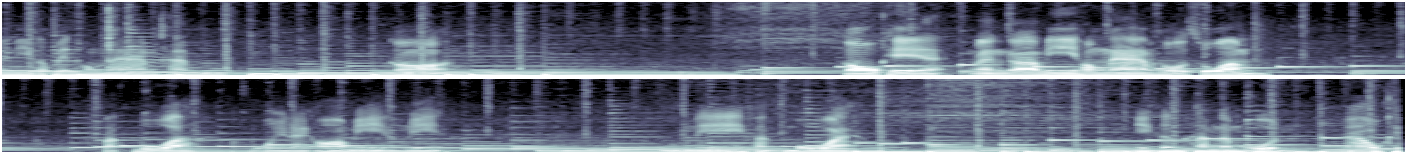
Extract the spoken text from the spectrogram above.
อันนี้ก็เป็นห้องน้ำครับ ก็ ก็โอเคอะ มันก็มีห้องน้ำโถส้วม ฝักบัว ฝักบัวอยู่ไหน อ๋อมีตรงนี้ ตรงนี้ฝักบัว มีเครื่องทำน้ำอุ่นอ่าโอเค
